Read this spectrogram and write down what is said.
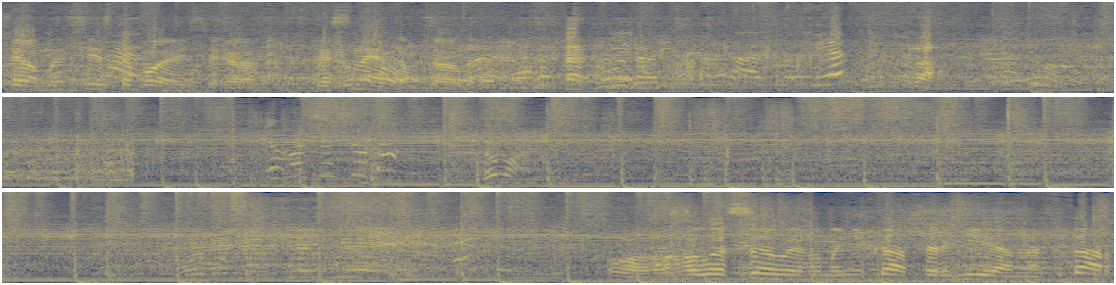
Все, ми всі з тобою, Серега. Тисни там добре. Я хочу. О, оголосили гуменяка Сергія на старт.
